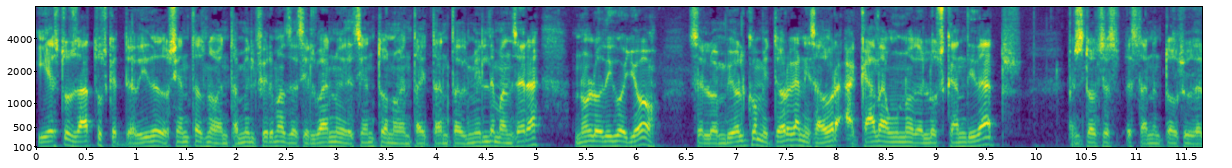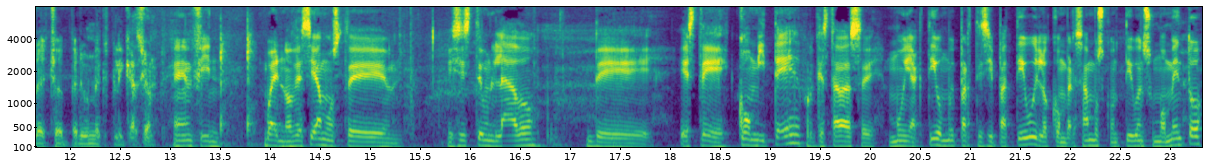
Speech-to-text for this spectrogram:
Y estos datos que te di de 290 mil firmas de Silvano y de 190 y tantas mil de Mancera, no lo digo yo, se lo envió el comité organizador a cada uno de los candidatos. Pues Entonces están en todo su derecho de pedir una explicación. En fin, bueno, decíamos, te hiciste un lado de este comité, porque estabas eh, muy activo, muy participativo y lo conversamos contigo en su momento.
